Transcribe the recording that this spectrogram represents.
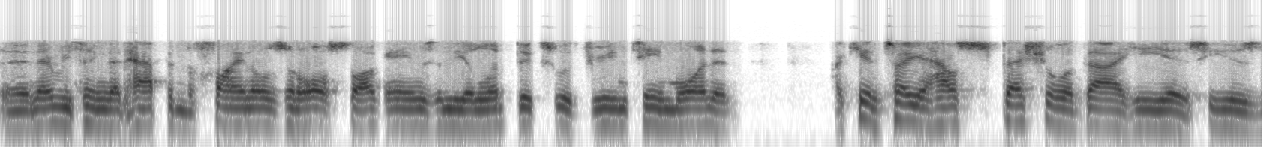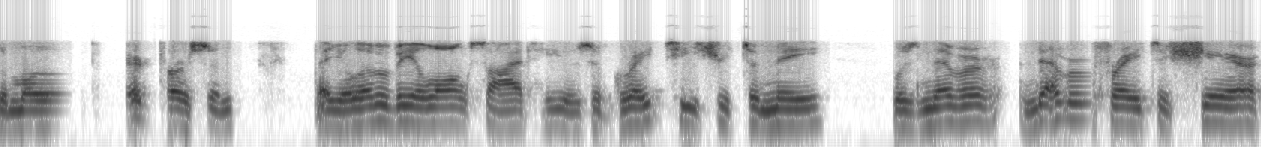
and everything that happened the finals and all star games and the olympics with dream team one. And i can't tell you how special a guy he is. He is the most prepared person that you'll ever be alongside. He was a great teacher to me was never never afraid to share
